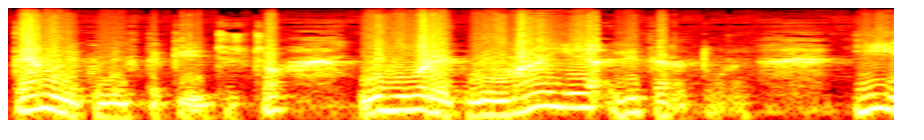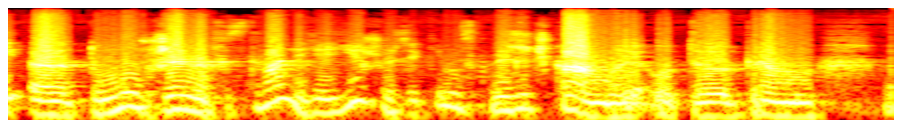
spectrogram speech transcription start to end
темник у них такий чи що, вони говорять, немає літератури. І е, тому вже на фестивалі я їжджу з якимись книжечками, от е, прям е,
